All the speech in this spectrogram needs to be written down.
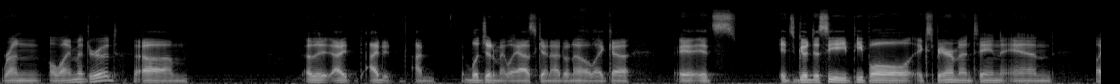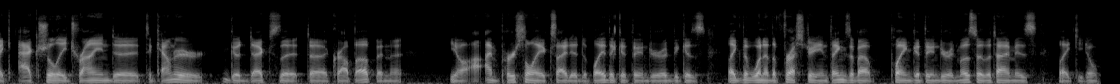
run alignment druid? Um, I, I, I, I'm legitimately asking. I don't know. Like, uh, it's it's good to see people experimenting and like actually trying to to counter good decks that uh, crop up and. Uh, you know, I'm personally excited to play the C'Thun Druid because, like, the one of the frustrating things about playing C'Thun Druid most of the time is like you don't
